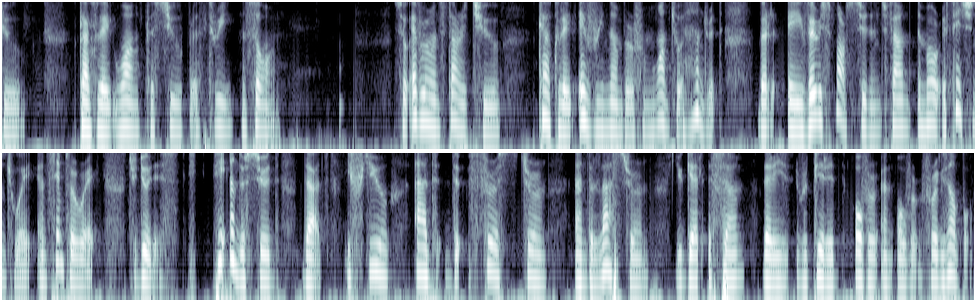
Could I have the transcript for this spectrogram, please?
to calculate 1 plus 2 plus 3 and so on. So everyone started to calculate every number from 1 to 100, but a very smart student found a more efficient way and simpler way to do this. He understood that if you add the first term and the last term, you get a sum that is repeated over and over. For example,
